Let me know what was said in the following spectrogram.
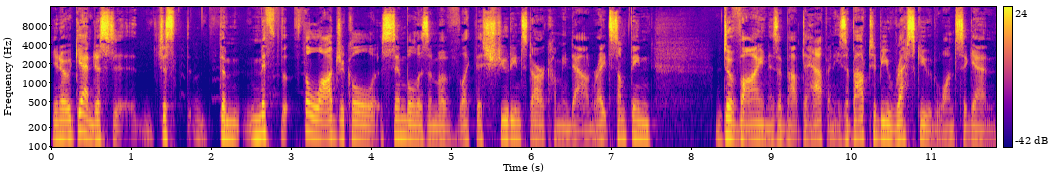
You know, again, just just the mythological symbolism of like this shooting star coming down, right? Something divine is about to happen. He's about to be rescued once again.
